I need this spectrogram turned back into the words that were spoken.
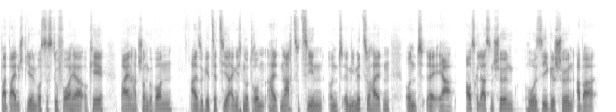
bei beiden Spielen wusstest du vorher, okay, Bayern hat schon gewonnen, also geht es jetzt hier eigentlich nur darum, halt nachzuziehen und irgendwie mitzuhalten. Und äh, ja, ausgelassen, schön, hohe Siege, schön, aber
